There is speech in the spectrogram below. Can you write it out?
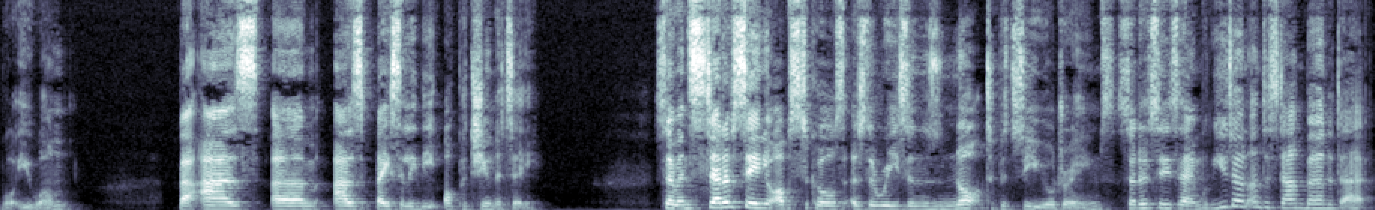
what you want, but as um, as basically the opportunity. So instead of seeing your obstacles as the reasons not to pursue your dreams, instead of saying, "Well, you don't understand, Bernadette.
